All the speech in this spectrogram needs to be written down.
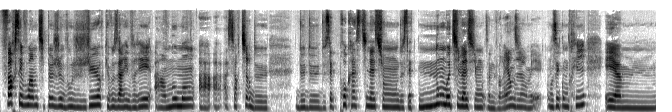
Forcez-vous un petit peu, je vous jure que vous arriverez à un moment à, sortir de, cette procrastination, de cette non-motivation. Ça ne veut rien dire, mais on s'est compris. Et, euh,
